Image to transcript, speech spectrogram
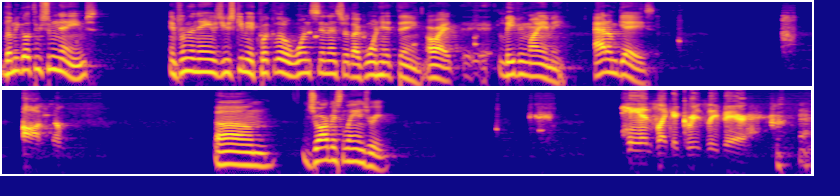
let me go through some names, and from the names, you just give me a quick little one sentence or like one hit thing. All right, leaving Miami, Adam Gase, um, Jarvis Landry, Hands like a grizzly bear.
